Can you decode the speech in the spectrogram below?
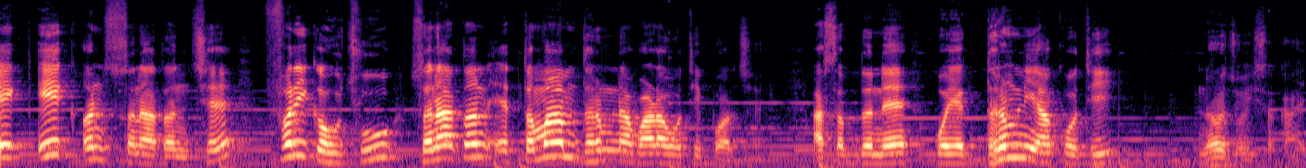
એક એક અંશ સનાતન છે. ફરી કહું છું, સનાતન એ તમામ ધર્મના વાળાઓથી પર છે. આ શબ્દને કોઈ એક ધર્મની આંખોથી ન જોઈ શકાય.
